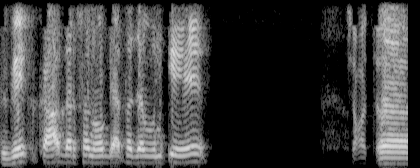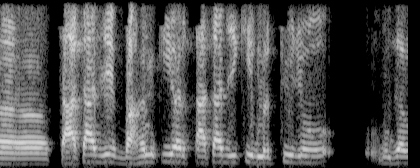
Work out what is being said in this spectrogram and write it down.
विवेक का दर्शन हो गया था जब उनके चाचा जी बहन की और चाचा जी की मृत्यु जो जब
